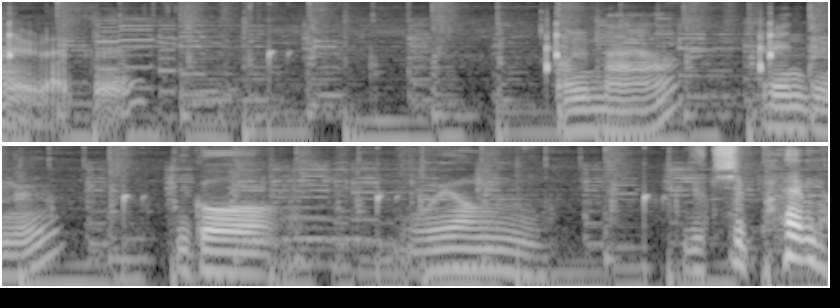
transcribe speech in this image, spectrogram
컬러글. 얼마야? 브랜드는? 이거 우영미 68만.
